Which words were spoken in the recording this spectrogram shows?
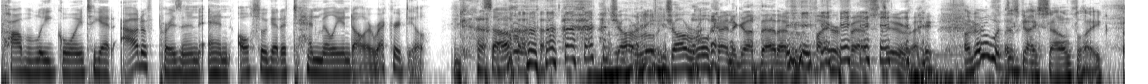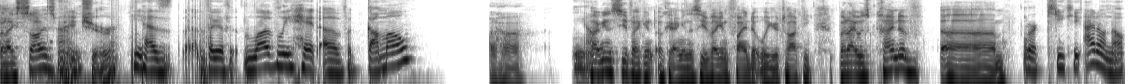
probably going to get out of prison and also get a ten million dollar record deal. So Ja Rule, ja Rule kind of got that out of the Fyre Fest too, right? I don't know what this guy sounds like, but I saw his Um, picture. he has the lovely hit of Gummo. Uh huh. Know, I'm gonna see if I can. Okay, I'm gonna see if I can find it while you're talking. But I was kind of. Um, or Kiki, I don't know.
